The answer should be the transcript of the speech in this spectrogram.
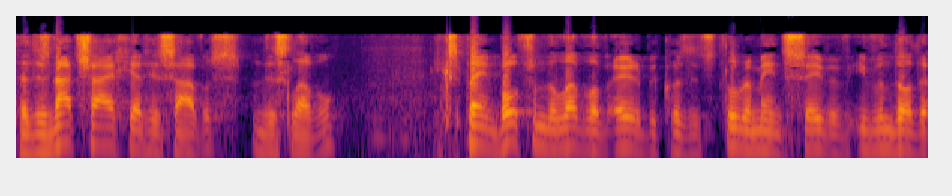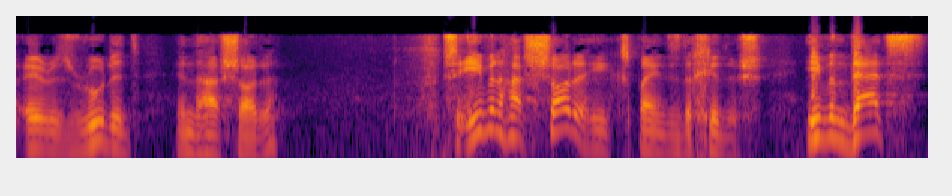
that there's not shaykh yet hisavus in this level. He explained both from the level of air because it still remains saviv, even though the air is rooted in the hashara. So even hashara, he explains, is the chiddush. Even that's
